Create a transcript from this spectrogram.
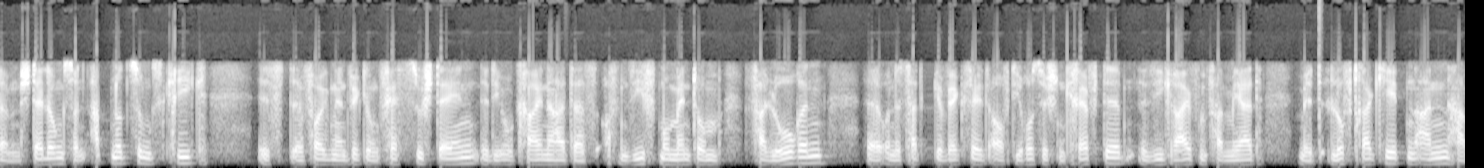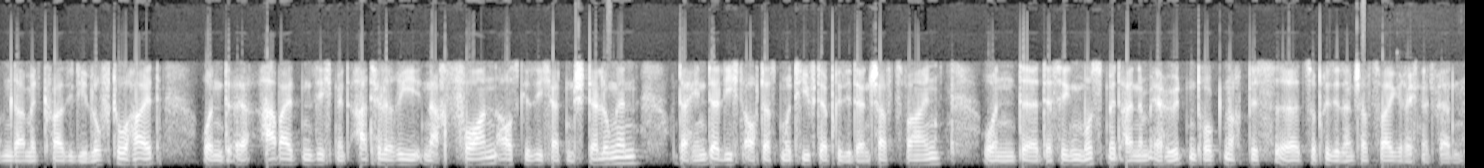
ähm, Stellungs- und Abnutzungskrieg ist äh, folgende Entwicklung festzustellen. Die Ukraine hat das Offensivmomentum verloren. Äh, und es hat gewechselt auf die russischen Kräfte. Sie greifen vermehrt mit Luftraketen an, haben damit quasi die Lufthoheit und äh, arbeiten sich mit Artillerie nach vorn aus gesicherten Stellungen. Und dahinter liegt auch das Motiv der Präsidentschaftswahlen. Und äh, deswegen muss mit einem erhöhten Druck noch bis äh, zur Präsidentschaftswahl gerechnet werden.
